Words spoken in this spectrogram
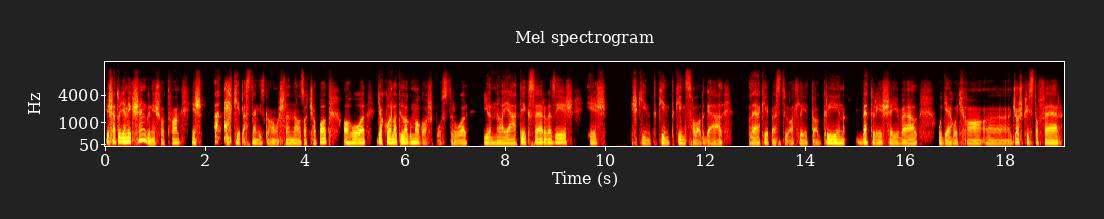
És hát ugye még Schengen is ott van, és elképesztően izgalmas lenne az a csapat, ahol gyakorlatilag magas posztról jönne a játékszervezés, és, és kint, kint, kint szaladgál az elképesztő atléta Green betöréseivel, ugye, hogyha Josh Christopher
